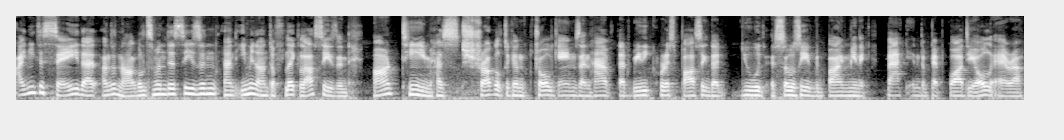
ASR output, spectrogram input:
I need to say that under Nagelsmann this season and even under Flick last season, our team has struggled to control games and have that really crisp passing that you would associate with Bayern Munich back in the Pep Guardiola era.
